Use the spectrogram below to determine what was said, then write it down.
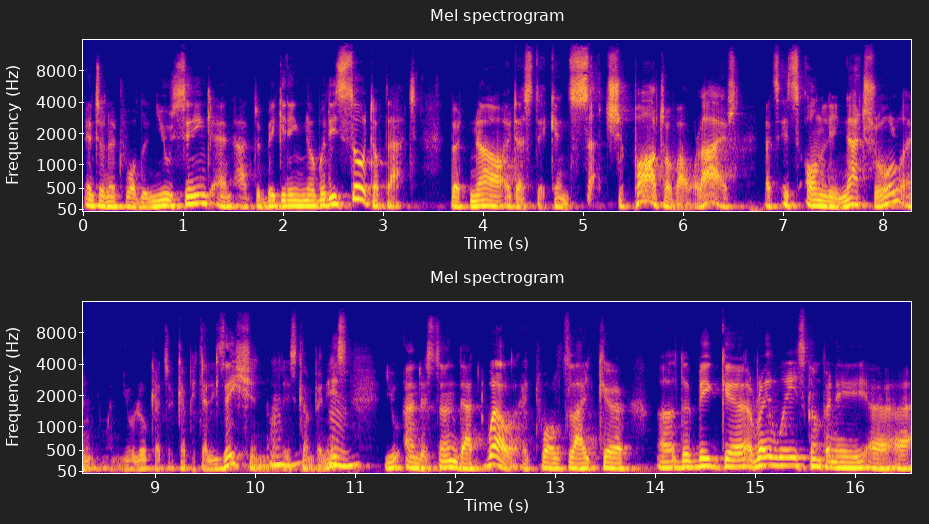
internet was the new thing and at the beginning nobody thought of that. But now it has taken such a part of our lives That's it's only natural. And when you look at the capitalization of these companies, you understand that well, it was like uh, uh, the big uh, railways company uh,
